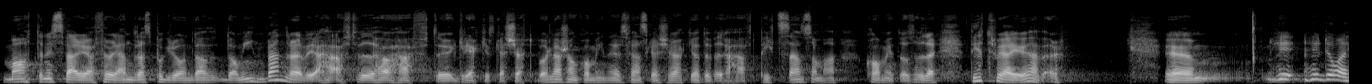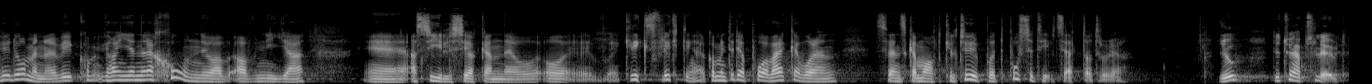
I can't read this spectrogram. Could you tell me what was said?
maten i Sverige har förändrats på grund av de invandrare vi har haft. Vi har haft eh, grekiska köttbullar som kom in i det svenska köket och vi har haft pizzan som har kommit och så vidare. Det tror jag är över. Ehm, hur, hur, då, hur då menar du? Vi, kom, vi har en generation nu av, av nya eh, asylsökande och, och eh, krigsflyktingar. Kommer inte det att påverka vår svenska matkultur på ett positivt sätt då, tror du? Jo, det tror jag absolut.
